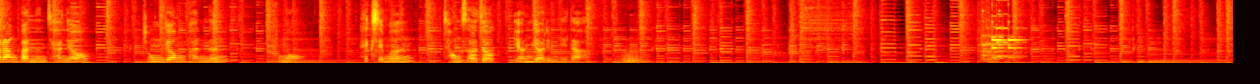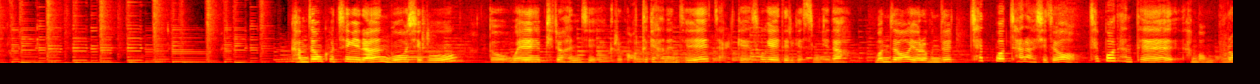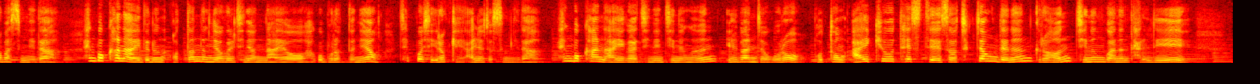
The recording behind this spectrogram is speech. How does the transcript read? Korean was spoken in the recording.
사랑받는 자녀, 존경받는 부모. 핵심은 정서적 연결입니다. 감정 코칭이란 무엇이고 또 왜 필요한지 그리고 어떻게 하는지 짧게 소개해 드리겠습니다. 먼저 여러분들 챗봇 잘 아시죠? 챗봇한테 한번 물어봤습니다. 행복한 아이들은 어떤 능력을 지녔나요? 하고 물었더니요. 챗봇이 이렇게 알려줬습니다. 행복한 아이가 지닌 지능은 일반적으로 보통 IQ 테스트에서 측정되는 그런 지능과는 달리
